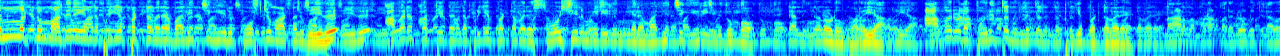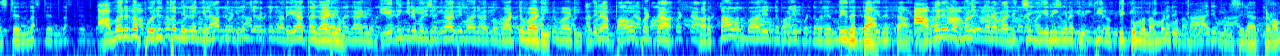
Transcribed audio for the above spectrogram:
എന്നിട്ടും അതിനെ എന്റെ പ്രിയപ്പെട്ടവരെ വലിച്ചു കീറി പോസ്റ്റ്മോർട്ടം ചെയ്ത് അവരെ പറ്റിയിട്ട് എന്റെ പ്രിയപ്പെട്ടവരെ സോഷ്യൽ മീഡിയയിൽ ഇങ്ങനെ വലിച്ചു കീറി എഴുതുമ്പോ ഞാൻ നിങ്ങളോട് പറയാ അവരുടെ പൊരുത്തമില്ലെങ്കിൽ എന്റെ പ്രിയപ്പെട്ടവരെ നാളെ നമ്മുടെ പരലോകത്തിലെ അവസ്ഥ എന്താ? അവരുടെ പൊരുത്തമില്ലെങ്കിൽ ആ പെണ്ണും ചെറുക്കൻ അറിയാത്ത കാര്യം ഏതെങ്കിലും ഒരു ചങ്ങാതിമാർ വന്ന് പാട്ടുപാടി അതിൽ ആ പാവപ്പെട്ട ഭർത്താവും ഭാര്യന്റെ പ്രിയപ്പെട്ടവർ എന്ത് ചെയ്തിട്ടാ? അവരെ നമ്മൾ ഇങ്ങനെ വലിച്ചു കീറി ഇങ്ങനെ ഭിത്തിയിൽ ഒട്ടിക്കുമ്പോൾ നമ്മളൊരു കാര്യം മനസ്സിലാക്കണം.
